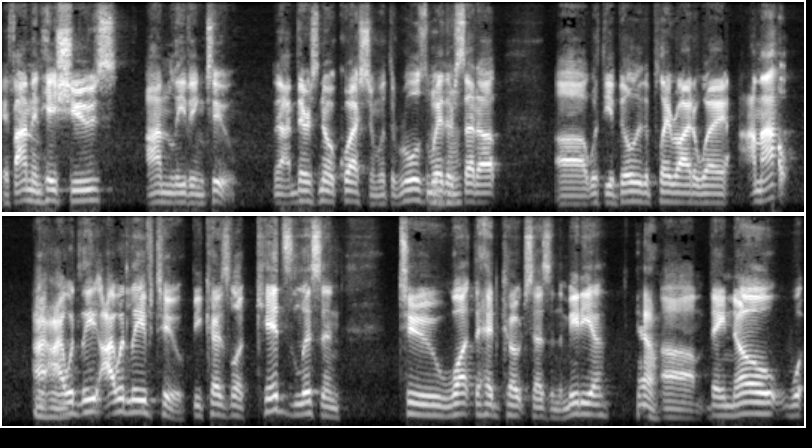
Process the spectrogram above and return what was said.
if I'm in his shoes, I'm leaving too. Now, there's no question with the rules the way mm-hmm. they're set up uh, with the ability to play right away, I'm out. Mm-hmm. I, I, mm-hmm. would leave. I would leave too because look, kids listen to what the head coach says in the media. Yeah. Um, they know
